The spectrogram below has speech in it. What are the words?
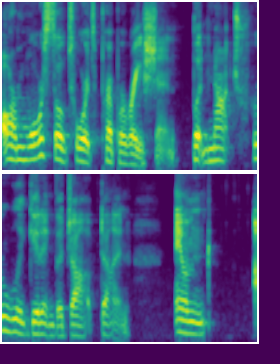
are more so towards preparation, but not truly getting the job done. And uh,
